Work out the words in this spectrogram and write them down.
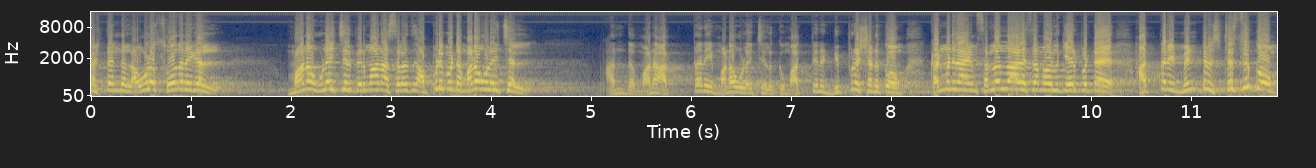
கஷ்டங்கள் அவ்வளோ சோதனைகள் மன உளைச்சல் பெருமானா சலத்துக்கு அப்படிப்பட்ட மன உளைச்சல் அந்த மன அத்தனை மன உளைச்சலுக்கும் அத்தனை டிப்ரெஷனுக்கும் கண்மணி நாயம் சல்லல்லா அலிஸ்லாம் அவர்களுக்கு ஏற்பட்ட அத்தனை மென்டல் ஸ்ட்ரெஸ்ஸுக்கும்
